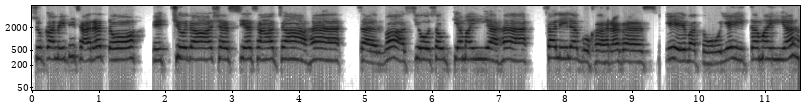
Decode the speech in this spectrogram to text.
सुखमिति चरतो विच्युदाशस्य साचाः। सर्वास्यो सौख्यमय्यः। सलिलगुहरगस्येव तोयैकमय्यः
